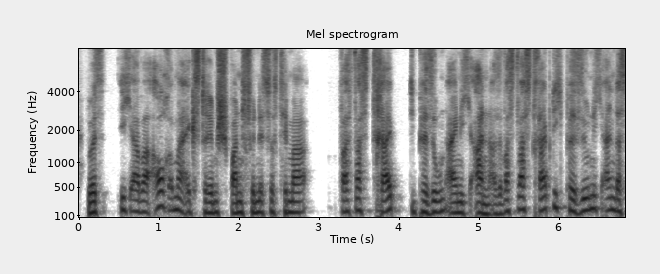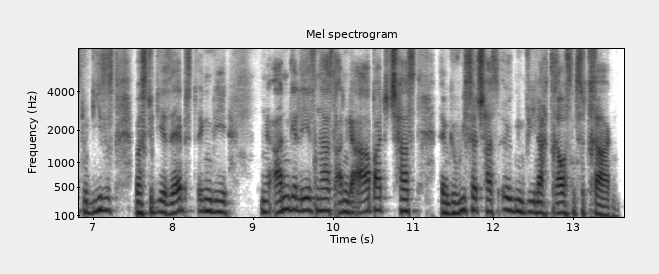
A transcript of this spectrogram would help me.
Was ich aber auch immer extrem spannend finde, ist das Thema was, was treibt die Person eigentlich an? Also was, was treibt dich persönlich an, dass du dieses, was du dir selbst irgendwie angelesen hast, angearbeitet hast, ähm, geresearched hast, irgendwie nach draußen zu tragen?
